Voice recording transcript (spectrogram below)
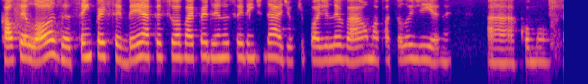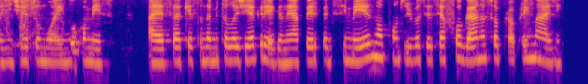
cautelosa, sem perceber, a pessoa vai perdendo a sua identidade, o que pode levar a uma patologia, né? A, como a gente retomou aí no começo, a essa questão da mitologia grega, né? A perca de si mesmo ao ponto de você se afogar na sua própria imagem.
